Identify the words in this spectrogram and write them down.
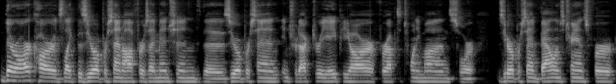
there are cards like the 0% offers I mentioned, the 0% introductory APR for up to 20 months, or 0% balance transfer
